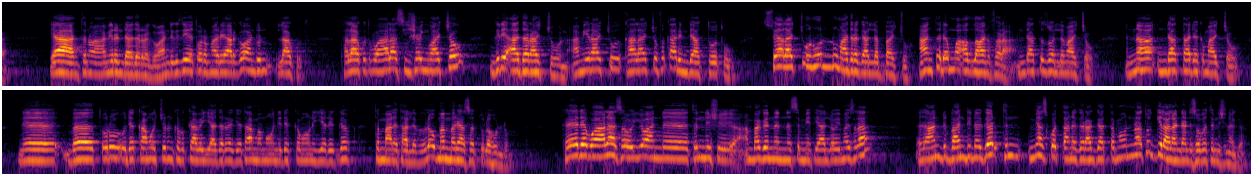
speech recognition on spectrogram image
ያ እንትን አሚር እንዳደረገው። አንድ ጊዜ የጦር መሪ አድርገው አንዱን ላኩት። ተላኩት በኋላ ሲሸኟቸው እንግዲህ አደራችሁን አሚራችሁ ካላችሁ ፍቃድ እንዲያትወጡ እሱ ያላችሁን ሁሉ ማድረግ አለባችሁ። አንተ ደግሞ አላህን ፍራ እንዳትዞልማቸው እና እንዳታደክማቸው። በጥሩ ደካሞቹን እንክብካቤ እያደረገ የታመመውን የደከመውን እየደገፍ ትማለት አለ ብለው መመሪያ ሰጡ ለሁሉም። ከሄደ በኋላ ሰውየው ትንሽ አምባገነንነት ስሜት ያለው ይመስላል አንድ በአንድ ነገር የሚያስቆጣ ነገር አጋጠመውና ቱግ ይላል አንዳንድ ሰው በትንሽ ነገር።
